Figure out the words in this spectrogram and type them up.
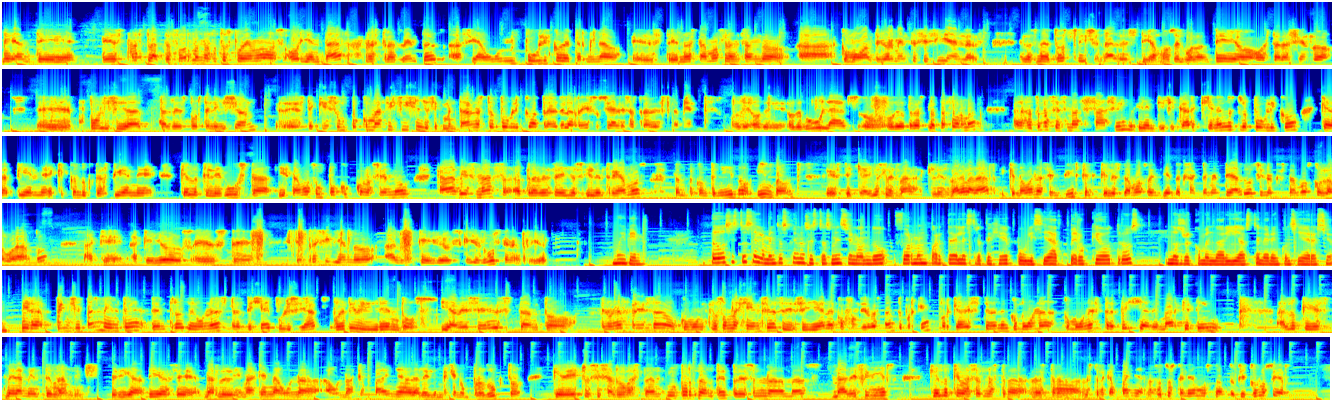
mediante estas plataformas nosotros podemos orientar nuestras ventas hacia un público determinado. Este, no estamos lanzando a, como anteriormente se hacía en, las, en los métodos tradicionales, digamos el volanteo o estar haciendo eh, publicidad tal vez por televisión, este, que es un poco más difícil de segmentar a nuestro público a través de las redes sociales, a través también o de, o de, o de Google Ads o, o de otras plataformas a nosotros nos es más fácil identificar quién es nuestro público, qué edad tiene, qué conductas tiene, qué es lo que le gusta y estamos un poco conociendo cada vez más a, través de ellos y le entregamos tanto contenido inbound este que a ellos les va que les va a agradar y que no van a sentir que, le estamos vendiendo exactamente algo, sino que estamos colaborando a que a que ellos este, estén recibiendo algo que ellos que ellos en realidad. Muy bien. Todos estos elementos que nos estás mencionando forman parte de la estrategia de publicidad, pero ¿qué otros nos recomendarías tener en consideración? Mira, principalmente dentro de una estrategia de publicidad puede dividir en dos y a veces tanto en una empresa o como incluso una agencia se, llegan a confundir bastante. ¿Por qué? Porque a veces te venden como una, como una estrategia de marketing algo que es meramente branding. Diga, dígase darle la imagen a una, a una campaña, darle la imagen a un producto, que de hecho sí es algo bastante importante, pero eso nada más va a definir qué es lo que va a ser nuestra, nuestra, nuestra campaña. Nosotros tenemos tanto que conocer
